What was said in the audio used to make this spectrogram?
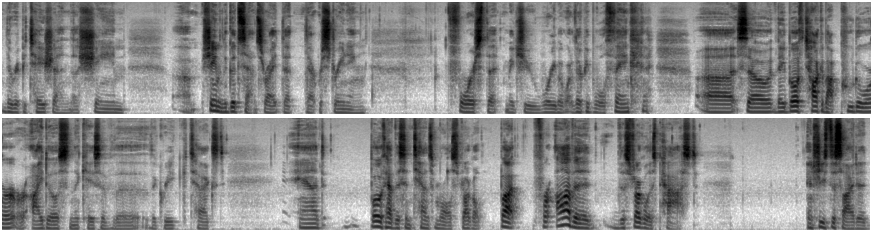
their reputation, the shame, um, shame in the good sense, right? That that restraining force that makes you worry about what other people will think. Uh, so they both talk about pudor or aidos in the case of the the Greek text, and both have this intense moral struggle. But for Ovid, the struggle is past. And she's decided,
